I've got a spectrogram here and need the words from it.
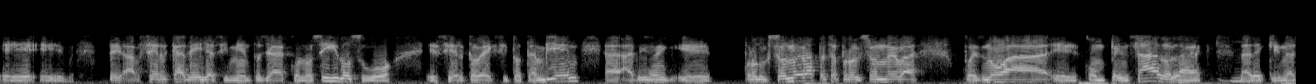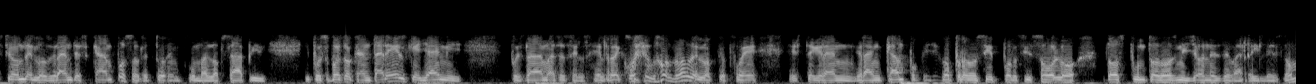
eh, eh, de, cerca de yacimientos ya conocidos hubo eh, cierto éxito también ha, ha habido eh, producción nueva, pues esa producción nueva pues no ha eh, compensado la, la, declinación de los grandes campos, sobre todo en Kumalopsap y, y por supuesto Cantarel, que ya ni pues nada más es el, el, recuerdo no de lo que fue este gran gran campo que llegó a producir por sí solo 2.2 millones de barriles no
